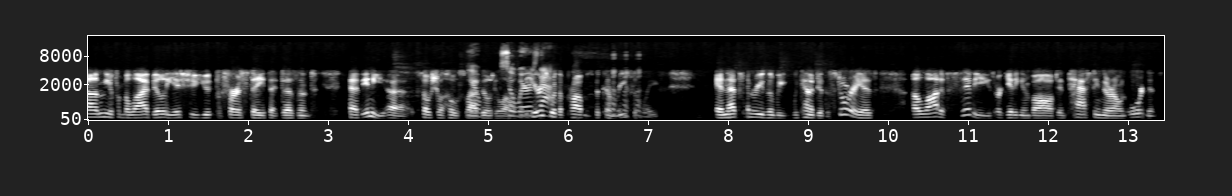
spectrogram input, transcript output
Um, you know, from a liability issue, you'd prefer a state that doesn't have any uh, social host Yeah, liability so law. where But here's that? where the problems become recently, and that's one reason we, we kind of did the story is a lot of cities are getting involved in passing their own ordinances.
